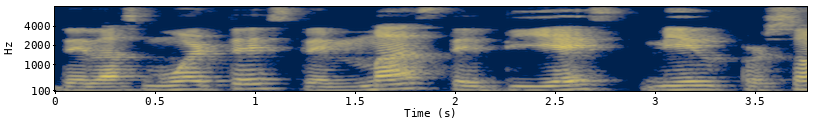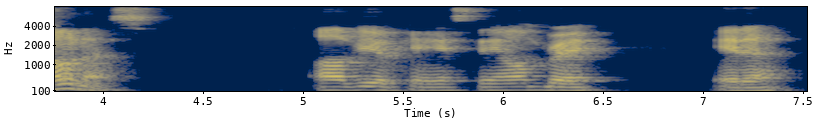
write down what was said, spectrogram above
de las muertes de más de 10 mil personas. Obvio que este hombre era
